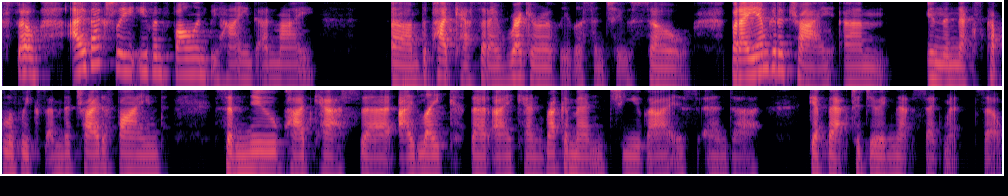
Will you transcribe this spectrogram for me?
So I've actually even fallen behind on my um, the podcasts that I regularly listen to. So, but I am going to try um, in the next couple of weeks. I'm going to try to find some new podcasts that I like that I can recommend to you guys and uh, get back to doing that segment. So,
